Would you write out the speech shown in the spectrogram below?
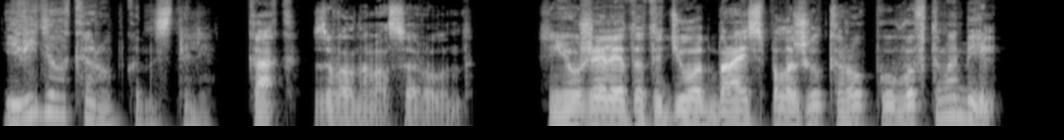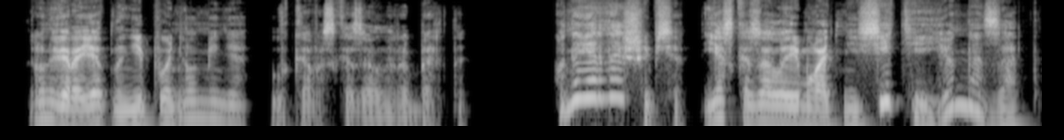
и видела коробку на столе. — Как? — заволновался Роланд. Неужели этот идиот Брайс положил коробку в автомобиль? Он, вероятно, не понял меня, — лукаво сказала Роберта. Он, наверное, ошибся. Я сказала ему, отнесите ее назад.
